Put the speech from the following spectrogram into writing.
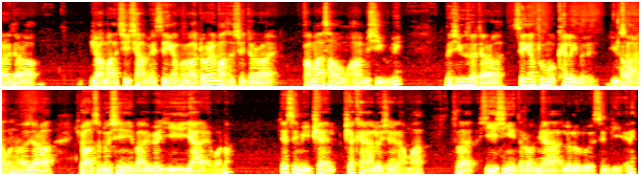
အဲ့တော့ကြတော့ရွာမှာအခြေချမယ်စေကံဖွင့်ပါတော်ထဲမှာဆိုရှင်ကျွန်တော်ဘာမှအဆောက်အအုံဘာမှမရှိဘူးလေမရှိဘူးဆိုတော့ကျတော့စေကံဖို့မခက်လိမ့်မယ်လို့ယူဆတာပေါ့နော်အဲကျတော့ရွာဆိုလို့ရှိရင်ဗာပြီးရေရတယ်ပေါ့နော်လျှက်စင်မီဖြက်ဖြက်ခံရလို့ရှိရင်တော့မှဆိုတော့ရေရှိရင်တော်တော်များအလုပ်လုပ်လို့အဆင်ပြေတယ်လေ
